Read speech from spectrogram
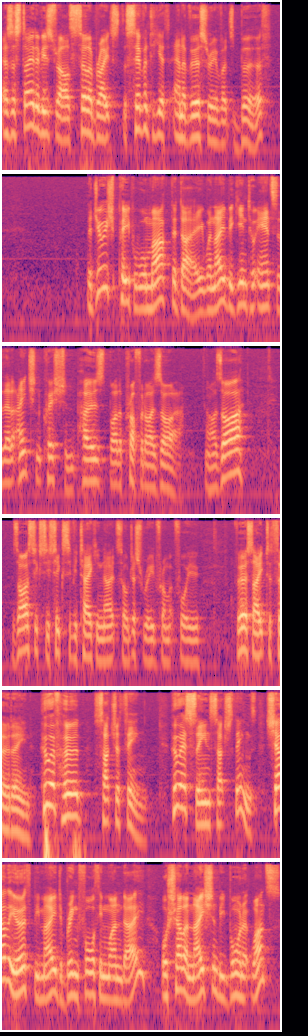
as the State of Israel celebrates the 70th anniversary of its birth, the Jewish people will mark the day when they begin to answer that ancient question posed by the prophet Isaiah. Isaiah Isaiah 66, if you're taking notes, I'll just read from it for you. Verse 8 to 13. Who have heard such a thing? Who has seen such things? Shall the earth be made to bring forth in one day, or shall a nation be born at once?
